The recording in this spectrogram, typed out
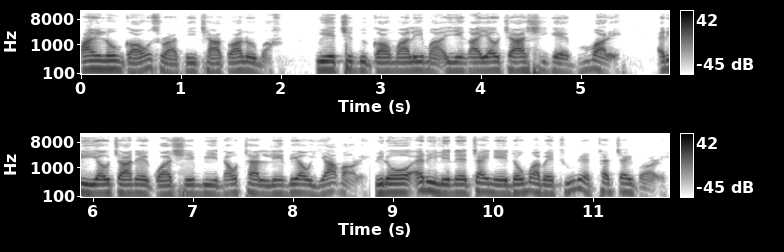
ပိုင်းလုံးကောင်ဆိုတာတေချာသွားလို့ပါသူရဲ့ချစ်သူကောင်မလေးမှာအရင်ကယောက်ျားရှိခဲ့ဘူးပါတယ် အဲ့ဒီယောက်ျားနဲ့ကွာရှင်းပြီးနောက်ထပ်လင်းတစ်ယောက်ရပါတယ်ပြီးတော့အဲ့ဒီလင်းနဲ့ကြိုက်နေတုံးမှပဲထူးနဲ့ထပ်ကြိုက်ပါတယ်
